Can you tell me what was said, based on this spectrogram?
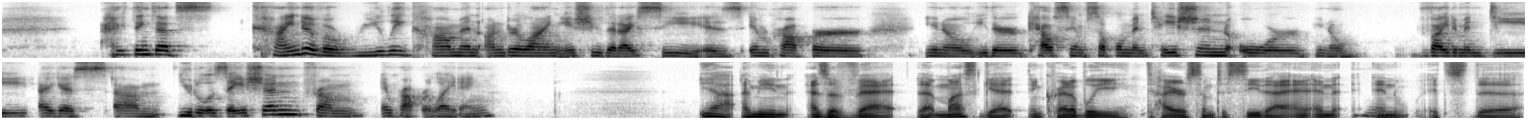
i think that's kind of a really common underlying issue that i see is improper you know either calcium supplementation or you know vitamin d i guess um, utilization from improper lighting yeah, I mean, as a vet, that must get incredibly tiresome to see that, and and, mm-hmm. and it's the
